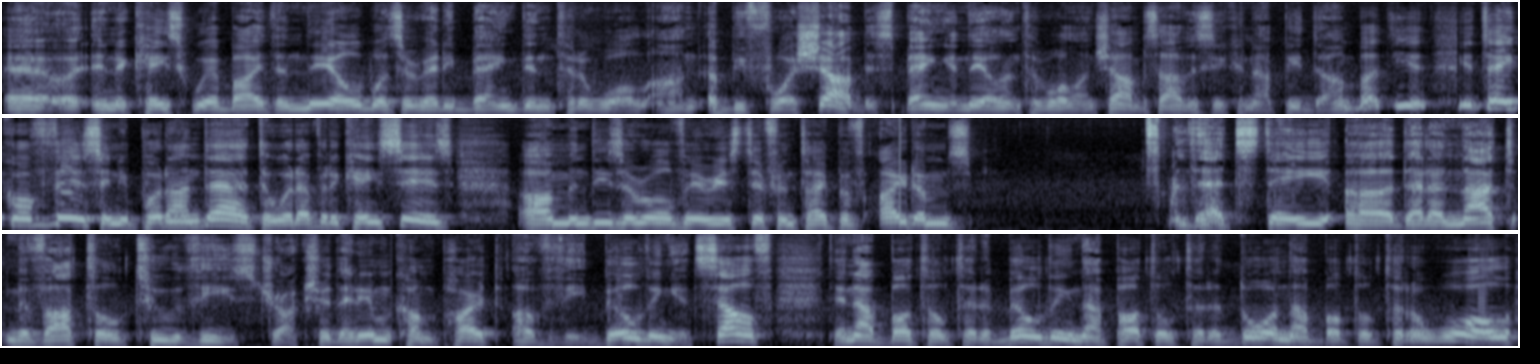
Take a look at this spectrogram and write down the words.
uh, in a case whereby the nail was already banged into the wall on uh, before Shabbos, bang a nail into the wall on Shabbos obviously cannot be done. But you, you take off this and you put on that, or whatever the case is, um, and these are all various different type of items that stay uh, that are not mevatel to the structure. They didn't become part of the building itself. They're not bottled to the building, not bottled to the door, not bottled to the wall,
